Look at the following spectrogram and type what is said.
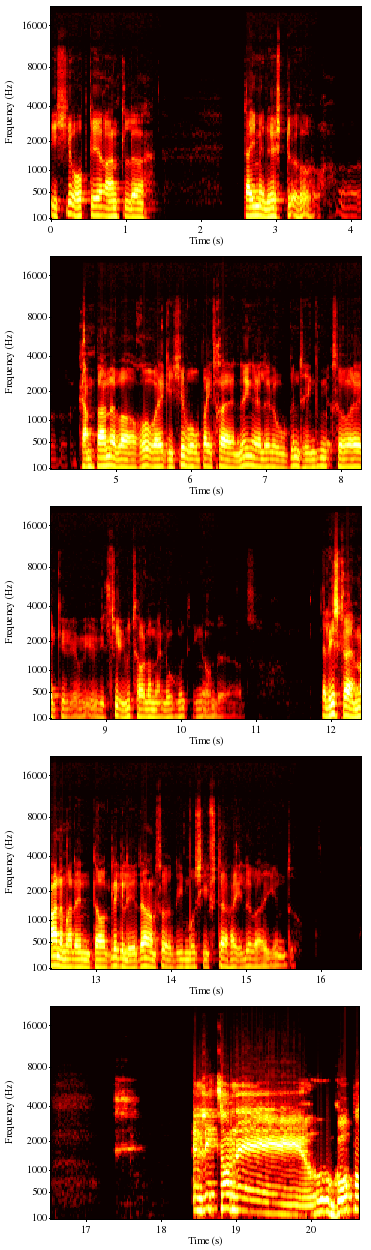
ikke opp der antall de minutter kampene varer, og jeg har ikke vært på ei trening eller noen ting, så jeg vil ikke uttale meg noen ting om det. Altså. Det er litt skremmende med den daglige lederen, så de må skifte hele veien. Litt sånn eh, å gå på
